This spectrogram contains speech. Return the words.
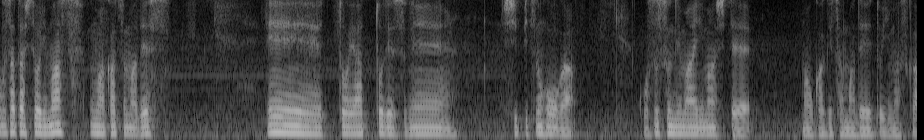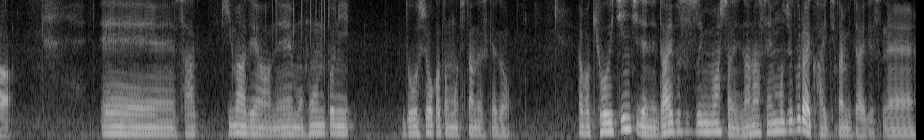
無沙汰しております。馬勝馬です。えー、っとやっとですね執筆の方がこう進んでまいりまして、まあ、おかげさまでと言いますか。えー、さっきまではねもう本当にどうしようかと思ってたんですけどやっぱ今日一日でねだいぶ進みましたね。7,000文字ぐらい書いてたみたいですね。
